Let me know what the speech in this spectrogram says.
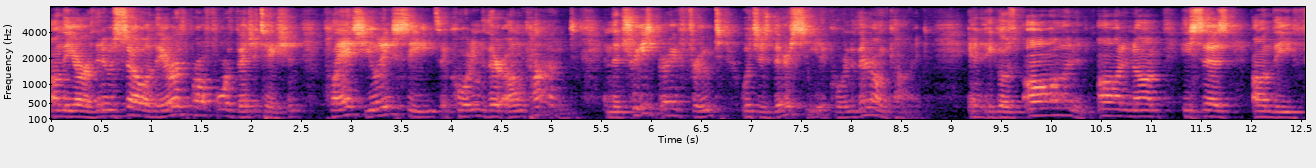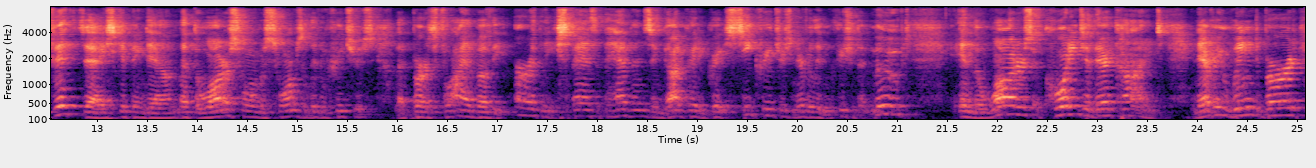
On the earth, and it was so, and the earth brought forth vegetation, plants yielding seeds according to their own kind, and the trees bearing fruit, which is their seed according to their own kind. And it goes on and on and on. He says, on the fifth day, skipping down, let the water swarm with swarms of living creatures. Let birds fly above the earth and the expanse of the heavens. And God created great sea creatures and every living creature that moved in the waters according to their kind, and every winged bird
